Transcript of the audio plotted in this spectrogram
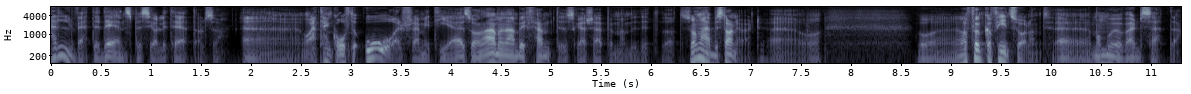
Helvete, det er en spesialitet, altså. Uh, og jeg tenker ofte år frem i tid. Jeg er sånn Nei, men jeg blir 50, så skal jeg skjerpe meg med ditt og datt. Sånn har jeg bestandig vært. Uh, og, og det har funka fint så langt. Man må jo verdsette.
